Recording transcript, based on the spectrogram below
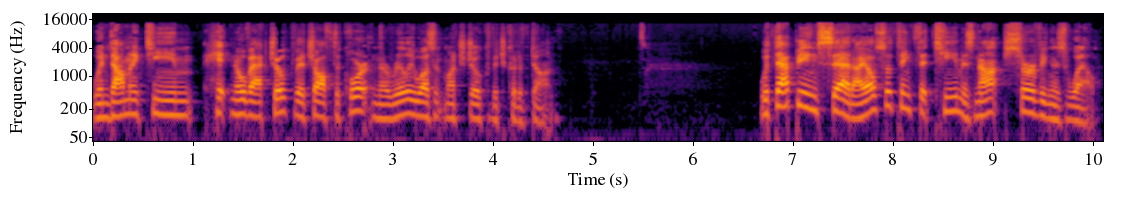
when Dominic Thiem hit Novak Djokovic off the court, and there really wasn't much Djokovic could have done. With that being said, I also think that Thiem is not serving as well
